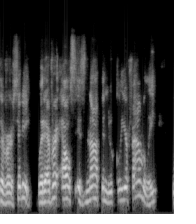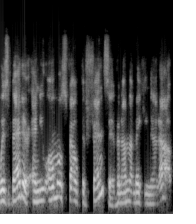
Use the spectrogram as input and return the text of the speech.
diversity, whatever else is not the nuclear family was better. And you almost felt defensive, and I'm not making that up,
